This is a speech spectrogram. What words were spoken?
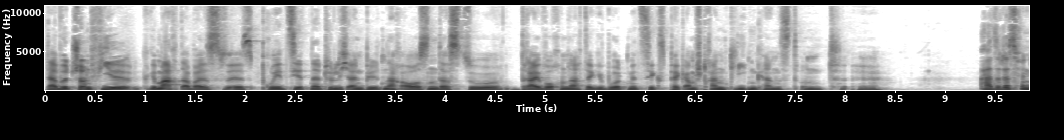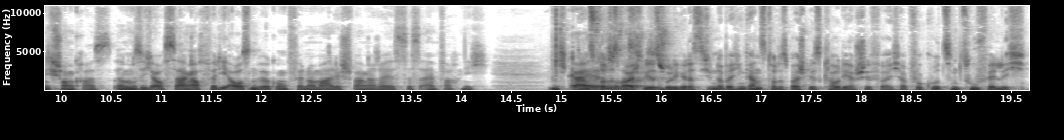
Da wird schon viel gemacht, aber es, es projiziert natürlich ein Bild nach außen, dass du drei Wochen nach der Geburt mit Sixpack am Strand liegen kannst und äh, also das finde ich schon krass. Muss ich auch sagen, auch für die Außenwirkung für normale Schwangere ist das einfach nicht, nicht geil. Ganz tolles Beispiel ist, Entschuldige, dass ich unterbreche, ein ganz tolles Beispiel ist Claudia Schiffer. Ich habe vor kurzem zufällig,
